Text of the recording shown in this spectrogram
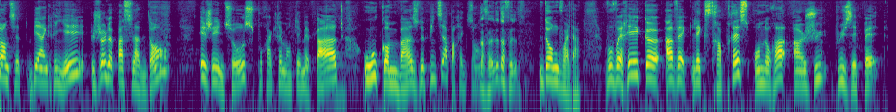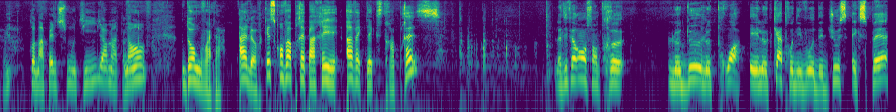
Quand c'est bien grillé, je le passe là-dedans et j'ai une sauce pour agrémenter mes pâtes ou comme base de pizza, par exemple. Tout à fait, tout à fait. Donc voilà. Vous verrez qu'avec l'extra presse, on aura un jus plus épais, qu'on appelle smoothie là maintenant. Donc voilà. Alors, qu'est-ce qu'on va préparer avec l'extra presse? La différence entre le 2, le 3 et le 4 au niveau des Juice Experts,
